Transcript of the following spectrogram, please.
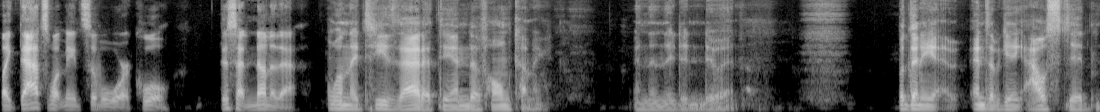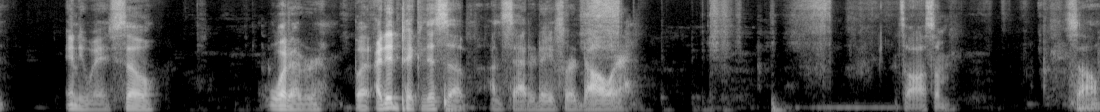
like that's what made Civil War cool. This had none of that. well, and they teased that at the end of Homecoming, and then they didn't do it. But then he ends up getting ousted anyway. So whatever. But I did pick this up on Saturday for a dollar. It's awesome. So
